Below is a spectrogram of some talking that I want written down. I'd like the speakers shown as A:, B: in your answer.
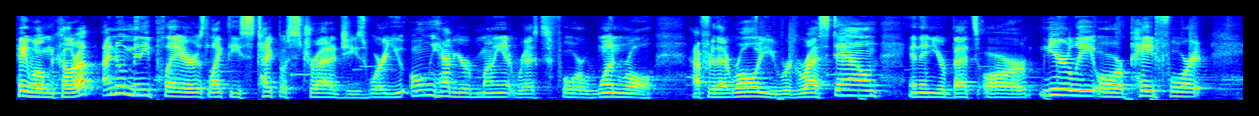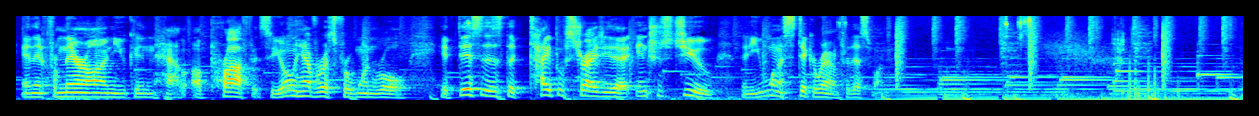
A: Hey, welcome to Color Up. I know many players like these type of strategies where you only have your money at risk for one roll. After that roll, you regress down and then your bets are nearly or paid for it. And then from there on, you can have a profit. So you only have risk for one roll. If this is the type of strategy that interests you, then you wanna stick around for this one.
